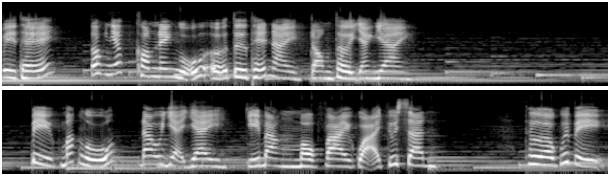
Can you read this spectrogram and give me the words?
Vì thế, tốt nhất không nên ngủ ở tư thế này trong thời gian dài. Việc mất ngủ, đau dạ dày chỉ bằng một vài quả chuối xanh. Thưa quý vị,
